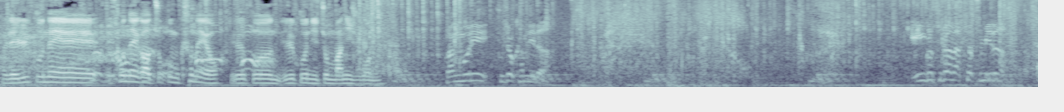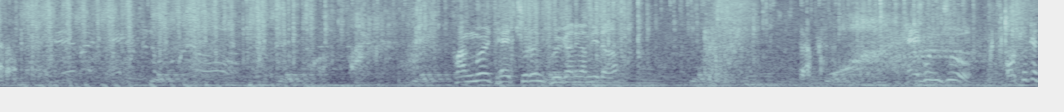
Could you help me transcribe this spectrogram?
근데 일꾼의 손해가 조금 크네요. 일꾼, 일꾼이 좀 많이 죽었네. 광물이 부족합니다. 인구수가 막혔습니다. 광물 대출은 불가능합니다. 대군주 어떻게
